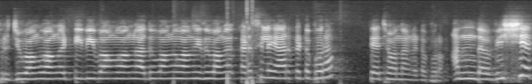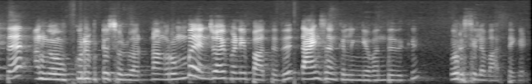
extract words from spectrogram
ஃப்ரிட்ஜ் வாங்குவாங்க டிவி வாங்குவாங்க அது வாங்குவாங்க இது வாங்க. கடைசியில் யார் கட்ட போகிறா தேய்ச்சவன் தான் கட்ட போகிறோம் அந்த விஷயத்தை அங்கே குறிப்பிட்டு சொல்லுவார். நாங்கள் ரொம்ப என்ஜாய் பண்ணி பார்த்தது. தேங்க்ஸ் அங்கிள் இங்கே வந்ததுக்கு ஒரு சில வார்த்தைகள்.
